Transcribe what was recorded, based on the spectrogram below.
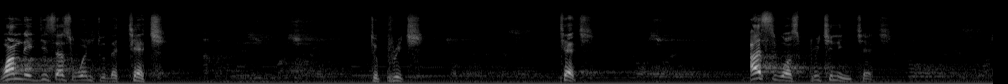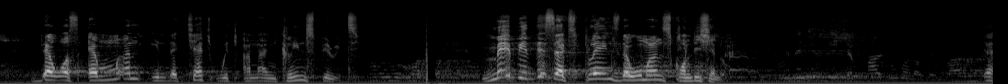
one day Jesus went to the church to preach. Church. As he was preaching in church, there was a man in the church with an unclean spirit. Maybe this explains the woman's condition. Yeah.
